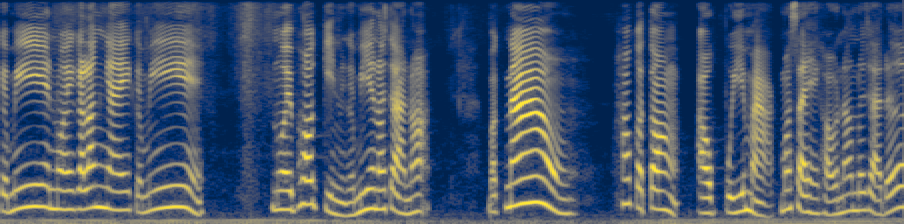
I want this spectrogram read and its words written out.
ก็มีหน่วยกำลังใหญ่ก็มีหน่วยพ่อกินก็มีเนาะจ้ะเนาะบักนาวเฮาก็ต้องเอาปุ๋ยหมากมาใส่ให้เขานำเด้อจ้ะเด้อ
